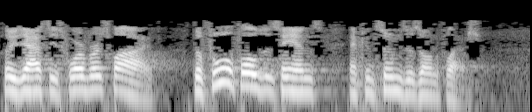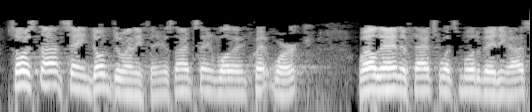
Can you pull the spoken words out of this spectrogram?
Ecclesiastes 4, verse 5. The fool folds his hands and consumes his own flesh. So it's not saying don't do anything. It's not saying, well, then quit work. Well, then, if that's what's motivating us,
